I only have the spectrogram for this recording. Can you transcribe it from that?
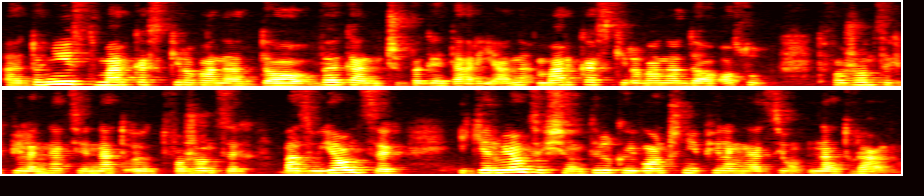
e, to nie jest marka skierowana do wegan czy wegetarian, marka skierowana do osób tworzących pielęgnację, tworzących, bazujących i kierujących się tylko i wyłącznie pielęgnacją naturalną.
